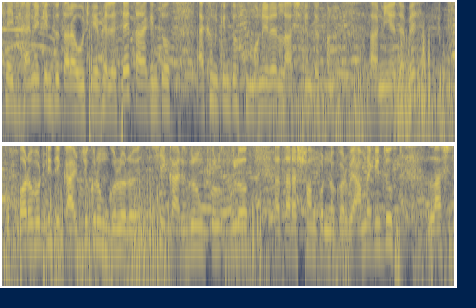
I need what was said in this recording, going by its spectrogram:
সেই ভ্যানে কিন্তু তারা উঠিয়ে ফেলেছে। তারা কিন্তু, এখন কিন্তু মনিরের লাশ কিন্তু এখন নিয়ে যাবে। পরবর্তী যে কার্যক্রমগুলো রয়েছে, সেই কার্যক্রমগুলো তারা সম্পন্ন করবে। আমরা কিন্তু লাশটি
